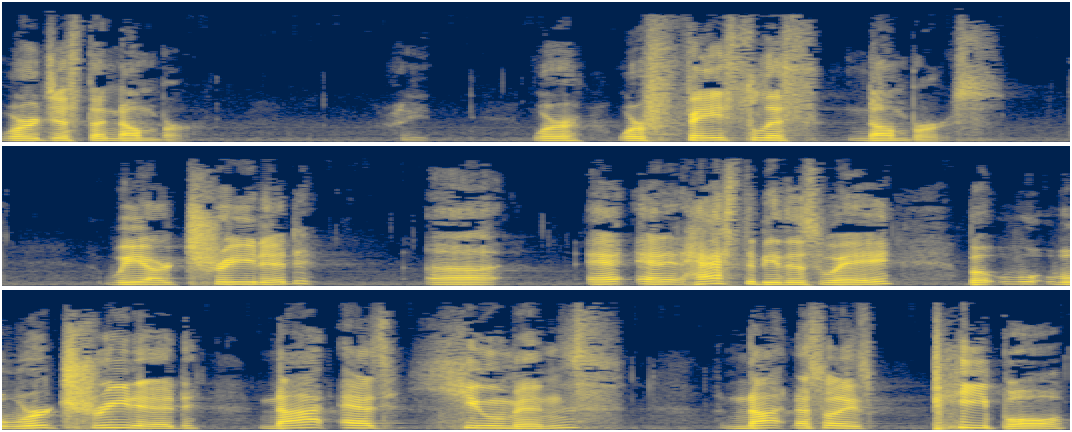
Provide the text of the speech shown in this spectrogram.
We're just a number. Right? We're, we're faceless numbers. We are treated, uh, and, and, it has to be this way, but w- we're treated not as humans, not necessarily as people,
